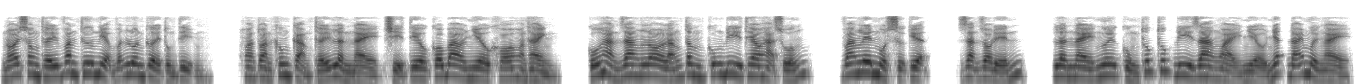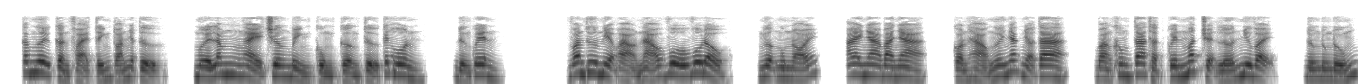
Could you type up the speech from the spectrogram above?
Nói xong thấy văn thư niệm vẫn luôn cười tủm tỉm, hoàn toàn không cảm thấy lần này chỉ tiêu có bao nhiêu khó hoàn thành, cố Hàn Giang lo lắng tâm cũng đi theo hạ xuống, vang lên một sự kiện, dặn do đến, lần này ngươi cùng thúc thúc đi ra ngoài nhiều nhất đãi 10 ngày, các ngươi cần phải tính toán nhật tử, 15 ngày Trương Bình cùng cường tử kết hôn, đừng quên. Văn thư niệm ảo não vô vô đầu, ngượng ngùng nói, ai nha ba nha, còn hảo ngươi nhắc nhở ta, bằng không ta thật quên mất chuyện lớn như vậy, đúng đúng đúng,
